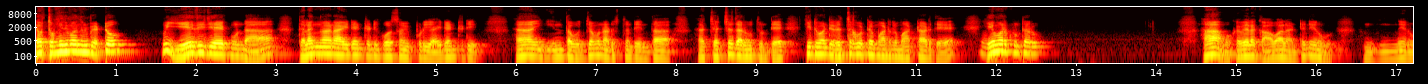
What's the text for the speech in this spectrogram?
లేకపోతే తొమ్మిది మందిని పెట్టు నువ్వు ఏది చేయకుండా తెలంగాణ ఐడెంటిటీ కోసం ఇప్పుడు ఈ ఐడెంటిటీ ఇంత ఉద్యమం నడుస్తుంటే ఇంత చర్చ జరుగుతుంటే ఇటువంటి రెచ్చగొట్టే మాటలు మాట్లాడితే ఏమనుకుంటారు? ఒకవేళ కావాలంటే నేను నేను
